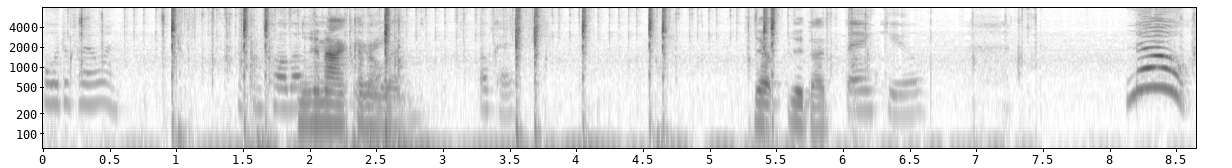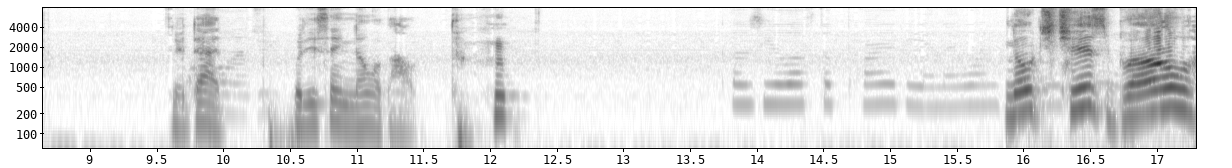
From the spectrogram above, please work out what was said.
but what if I win? You can call that You're not gonna right? win. Okay, Yep, you're dead. thank you. No! You're dead. What are you saying no about? Because you left the party and I won. no chiz, bro.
